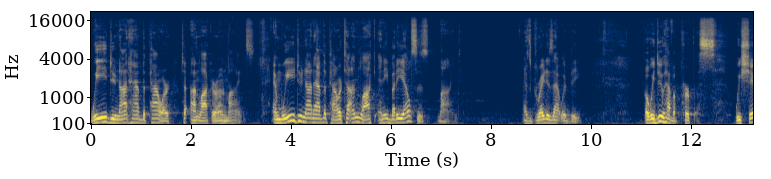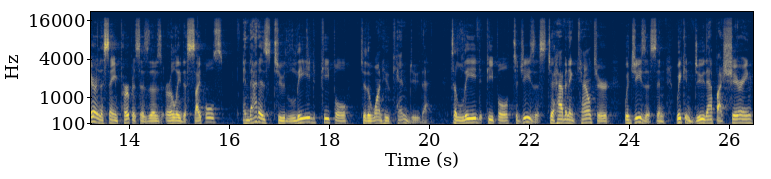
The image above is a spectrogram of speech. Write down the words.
We do not have the power to unlock our own minds. And we do not have the power to unlock anybody else's mind, as great as that would be. But we do have a purpose. We share in the same purpose as those early disciples, and that is to lead people to the one who can do that, to lead people to Jesus, to have an encounter with Jesus. And we can do that by sharing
